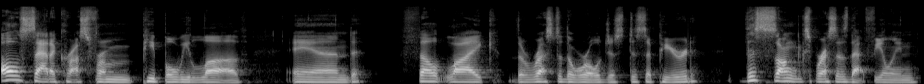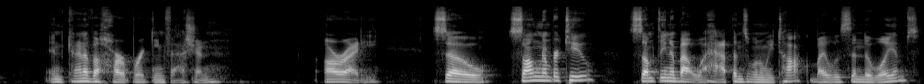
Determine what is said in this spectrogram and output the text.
all sat across from people we love and felt like the rest of the world just disappeared. This song expresses that feeling in kind of a heartbreaking fashion. Alrighty. So, Song number two, Something About What Happens When We Talk by Lucinda Williams.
